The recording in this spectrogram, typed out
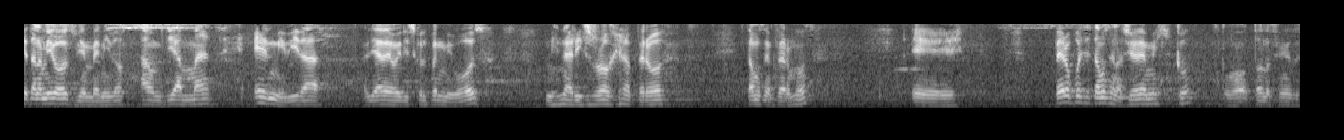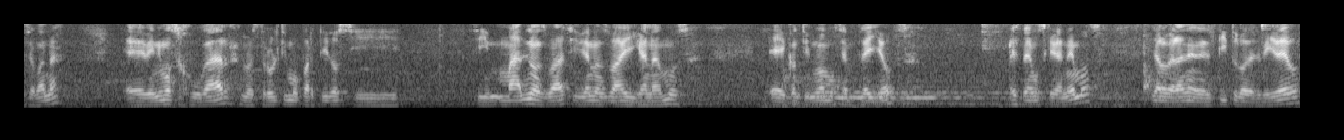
¿Qué tal amigos? Bienvenidos a un día más en mi vida. El día de hoy, disculpen mi voz, mi nariz roja, pero estamos enfermos. Eh, pero pues estamos en la Ciudad de México, como todos los fines de semana. Eh, venimos a jugar nuestro último partido si, si mal nos va, si bien nos va y ganamos. eh, continuamos en playoffs. Esperemos que ganemos. Ya lo verán en el título del video.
